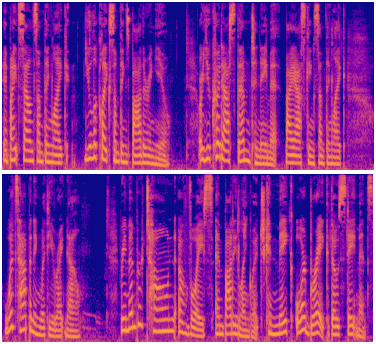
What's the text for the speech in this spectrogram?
It might sound something like, you look like something's bothering you. Or you could ask them to name it by asking something like, what's happening with you right now? Remember, tone of voice and body language can make or break those statements.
